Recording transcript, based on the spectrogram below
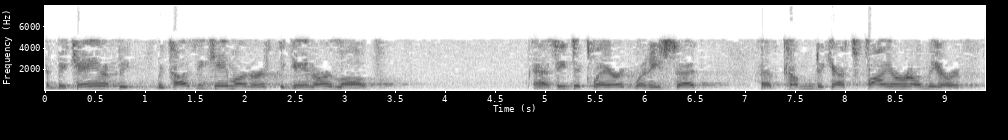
And became, because he came on earth to gain our love, as he declared when he said, I have come to cast fire on the earth,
